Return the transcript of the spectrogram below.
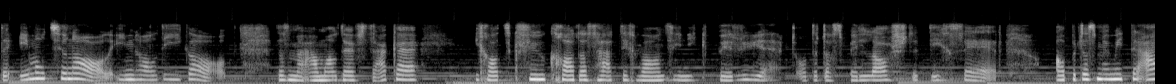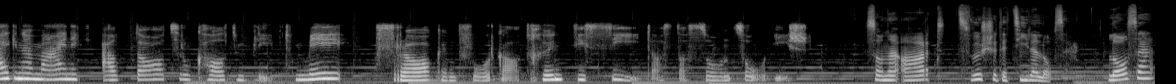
den emotionalen Inhalt eingeht. Dass man auch mal darf sagen ich habe das Gefühl gehabt, das hat dich wahnsinnig berührt oder das belastet dich sehr. Aber dass man mit der eigenen Meinung auch da zurückhaltend bleibt, mehr fragend vorgeht, könnte es sein, dass das so und so ist so eine Art zwischen den Zielen hören. Hören,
